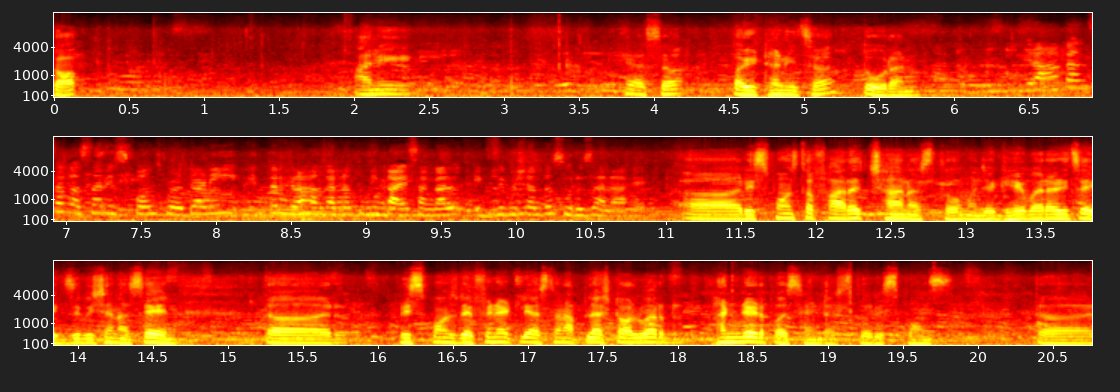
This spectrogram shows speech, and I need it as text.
टॉप आणि हे असं पैठणीचं तोरण. ग्राहकांचा कसा रिस्पॉन्स मिळतो आणि इतर ग्राहकांना तुम्ही काय सांगाल? एक्झिबिशन तर सुरू झालं आहे. रिस्पॉन्स तर फारच छान असतो. म्हणजे घे एक्झिबिशन असेल तर रिस्पॉन्स डेफिनेटली असतो आणि आपल्या स्टॉलवर हंड्रेड पर्सेंट असतो रिस्पॉन्स तर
